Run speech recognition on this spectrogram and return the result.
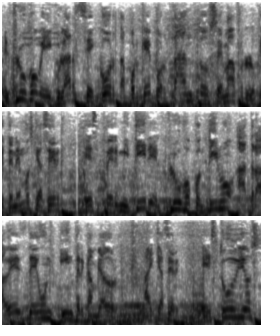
El flujo vehicular se corta. ¿Por qué? Por tantos semáforos. Lo que tenemos que hacer es permitir el flujo continuo a través de un intercambiador. Hay que hacer estudios,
